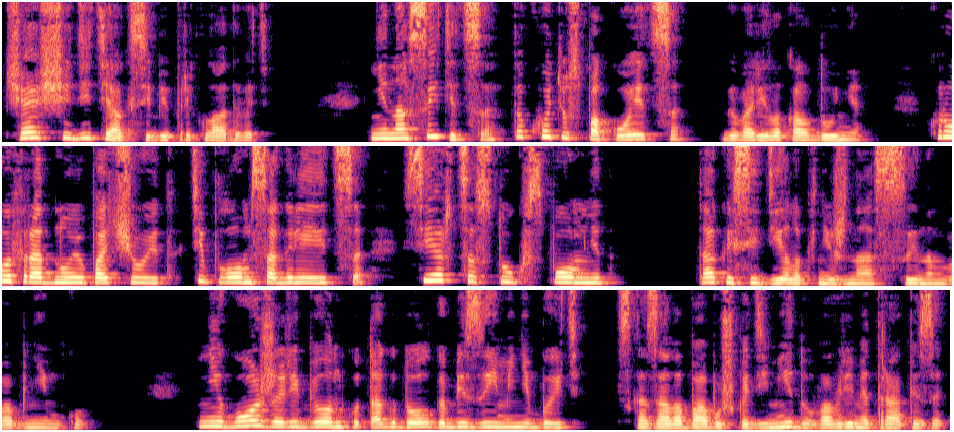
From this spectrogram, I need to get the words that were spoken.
чаще дитя к себе прикладывать. «Не насытится, так хоть успокоится», — говорила колдунья. «Кровь родную почует, теплом согреется, сердце стук вспомнит». Так и сидела княжна с сыном в обнимку. «Негоже ребенку так долго без имени быть», — сказала бабушка Демиду во время трапезы.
